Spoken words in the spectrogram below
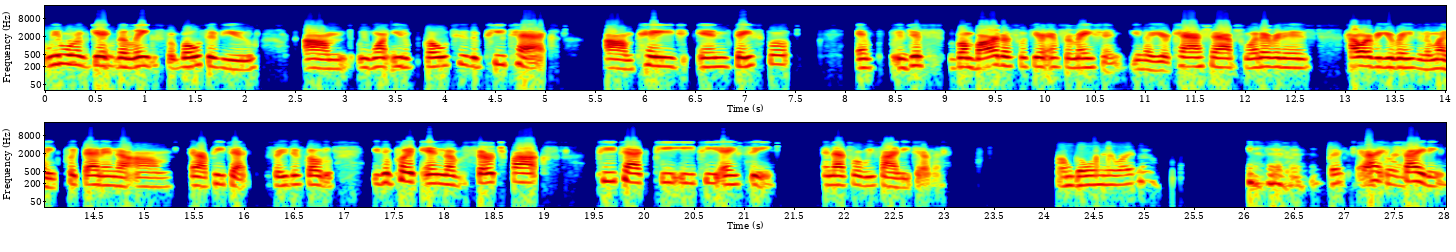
we will get the links for both of you. Um, we want you to go to the PTAC um, page in Facebook and, and just bombard us with your information. You know, your cash apps, whatever it is, however you're raising the money. Put that in the um in our PTAC. So you just go to you can put in the search box PTAC P E T A C, and that's where we find each other. I'm going there right now. All right, exciting.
